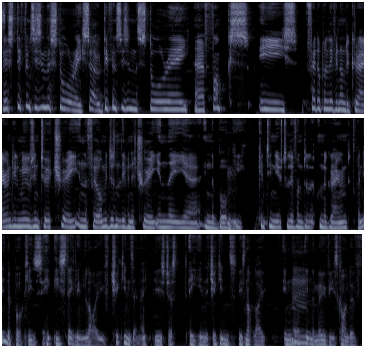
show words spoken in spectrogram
There's differences in the story. So differences in the story. Uh, Fox is fed up of living underground. He moves into a tree in the film. He doesn't live in a tree in the uh, in the book. He continues to live under the, underground. And in the book, he's he, he's stealing live chickens, isn't he? He's just eating the chickens. He's not like in the hmm. in the movies, kind of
